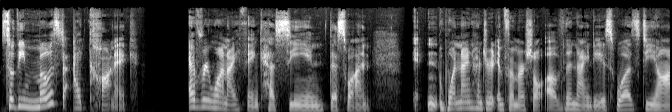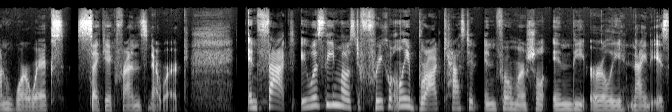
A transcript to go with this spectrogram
So, the most iconic, everyone I think has seen this one. 1 900 infomercial of the 90s was Dionne Warwick's Psychic Friends Network. In fact, it was the most frequently broadcasted infomercial in the early 90s.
